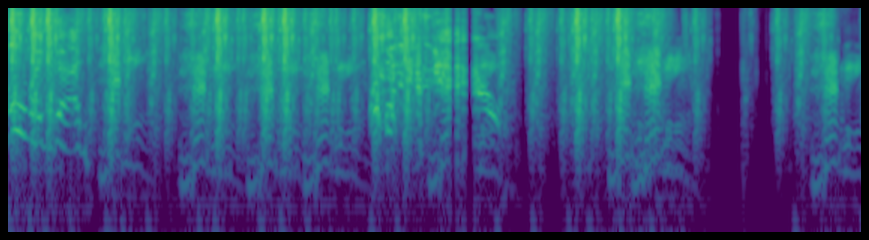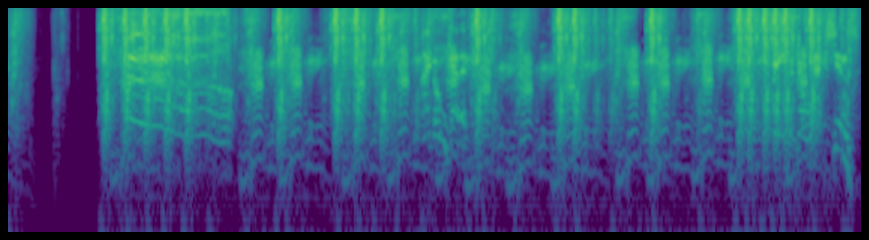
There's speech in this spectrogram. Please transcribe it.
Oh my god! I don't get it. These elections.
